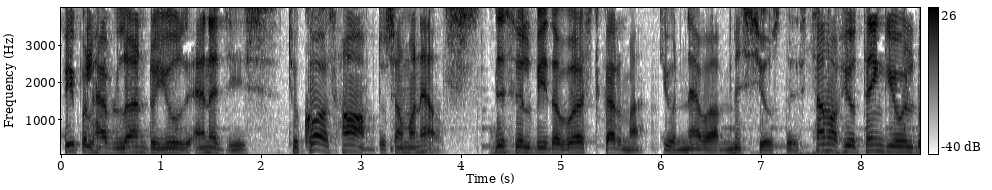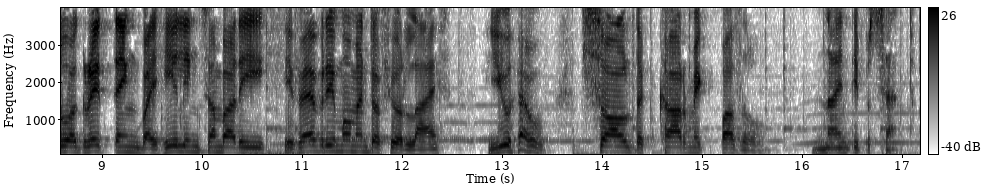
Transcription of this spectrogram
People have learned to use energies to cause harm to someone else. This will be the worst karma, you never misuse this. Some of you think you will do a great thing by healing somebody. If every moment of your life you have solved the karmic puzzle, ninety percent,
